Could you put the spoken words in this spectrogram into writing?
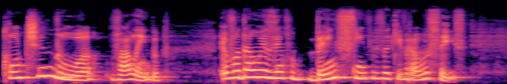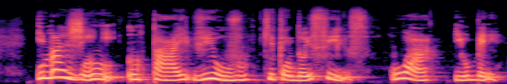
continua valendo. Eu vou dar um exemplo bem simples aqui para vocês. Imagine um pai viúvo que tem dois filhos, o A e o B.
